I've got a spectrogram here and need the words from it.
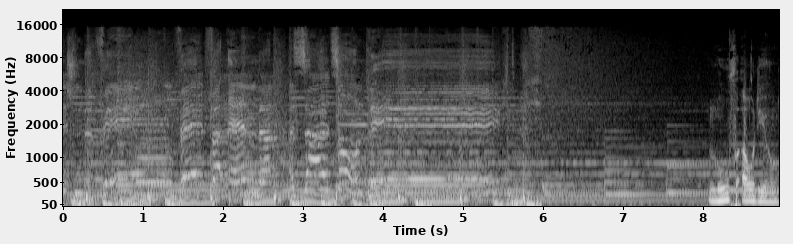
Menschen bewegen, Welt verändern als Salz und Licht. Move Audio,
